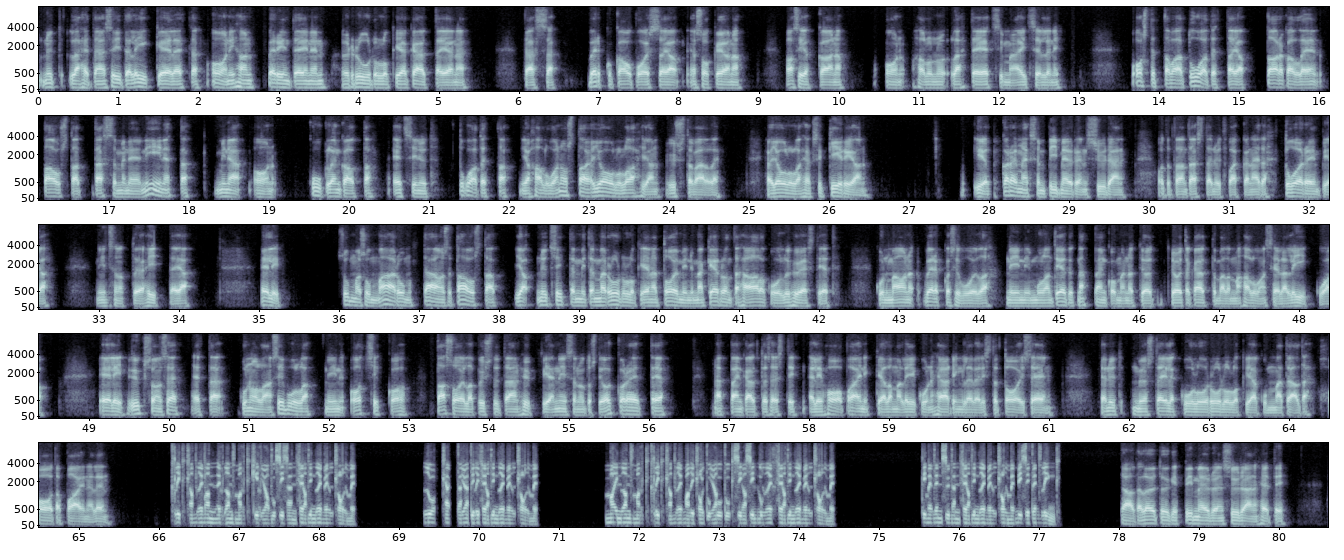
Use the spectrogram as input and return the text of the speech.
nyt lähdetään siitä liikkeelle, että olen ihan perinteinen ruudunlukija käyttäjänä tässä verkkokaupoissa ja, ja sokeana asiakkaana on halunnut lähteä etsimään itselleni ostettavaa tuotetta ja tarkalleen tausta tässä menee niin, että minä olen Googlen kautta etsinyt tuotetta ja haluan ostaa joululahjan ystävälle ja joululahjaksi kirjan Ilkka Remeksen Pimeyden sydän. Otetaan tästä nyt vaikka näitä tuoreimpia niin sanottuja hittejä. Eli summa summarum, tämä on se tausta. Ja nyt sitten, miten mä ruudunlukijana toimin, niin mä kerron tähän alkuun lyhyesti, että kun mä oon verkkosivuilla, niin, niin mulla on tietyt näppäinkomennot, joita käyttämällä mä haluan siellä liikkua. Eli yksi on se, että kun ollaan sivulla, niin otsikko tasoilla pystytään hyppiä niin sanotusti oikkoreittejä, näppäinkäyttöisesti, eli H-painikkeella mä liikun heading-levelistä toiseen. Ja nyt myös teille kuuluu ruudunlukija, kun mä täältä H-ta painelen. Klikka Levanne Landmark kirjoitus sisään heading level 3. Luokkäyttäjä heading level 3. My landmark klikkande valikoitu aukuksia sinulle Headin level 3. Pimeyden sydän Headin level 3 visited link. Täältä löytyykin pimeyden sydän heti,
